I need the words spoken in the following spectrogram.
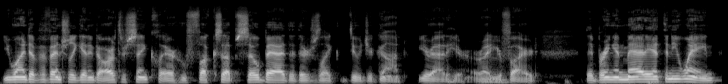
You wind up eventually getting to Arthur St. Clair, who fucks up so bad that they're just like, dude, you're gone. You're out of here. All right, you're fired. They bring in Mad Anthony Wayne,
